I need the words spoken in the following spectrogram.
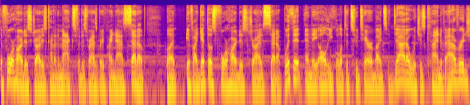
the 4 hard disk drive is kind of the max for this Raspberry Pi NAS setup but if I get those four hard disk drives set up with it and they all equal up to two terabytes of data, which is kind of average,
